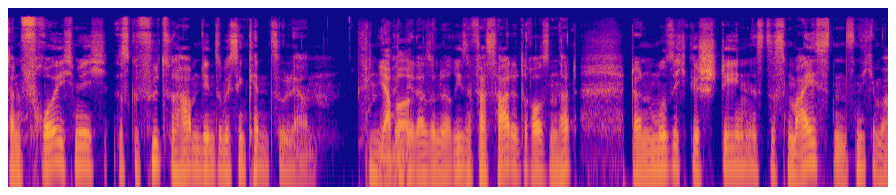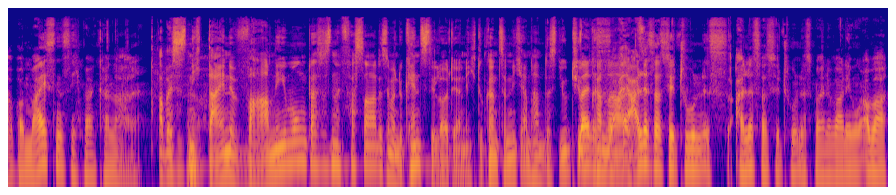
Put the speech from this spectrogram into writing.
dann freue ich mich, das Gefühl zu haben, den so ein bisschen kennenzulernen. Und Ja, wenn aber- der da so eine riesen Fassade draußen hat, dann muss ich gestehen, ist das meistens, nicht immer, aber meistens nicht mein Kanal. Aber ist es nicht deine Wahrnehmung, dass es eine Fassade ist? Ich meine, du kennst die Leute ja nicht. Du kannst ja nicht anhand des YouTube-Kanals. alles, was wir tun, ist, alles, was wir tun, ist meine Wahrnehmung. Aber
